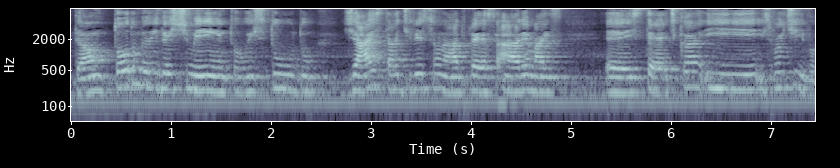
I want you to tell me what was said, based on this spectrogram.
Então, todo o meu investimento, o estudo, já está direcionado para essa área mais é, estética e esportiva.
